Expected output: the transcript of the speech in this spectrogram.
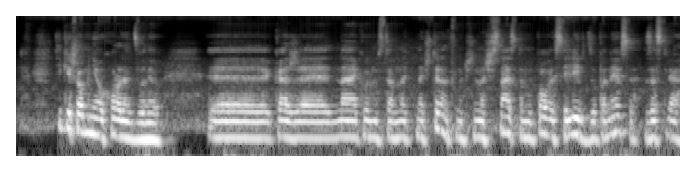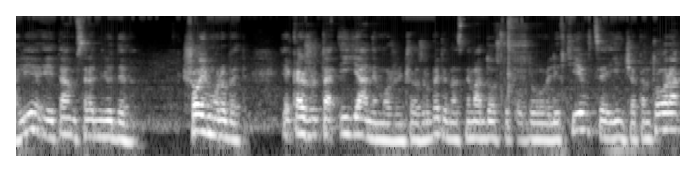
Тільки що мені охоронець дзвонив. Е, каже, на якомусь там на, на 14 чи на 16 поверсі ліфт зупинився, застряг і там всередині людина. Що йому робити? Я кажу, та і я не можу нічого зробити. У нас немає доступу до ліфтів, це інша контора.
